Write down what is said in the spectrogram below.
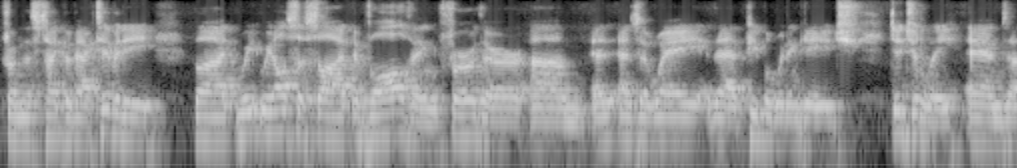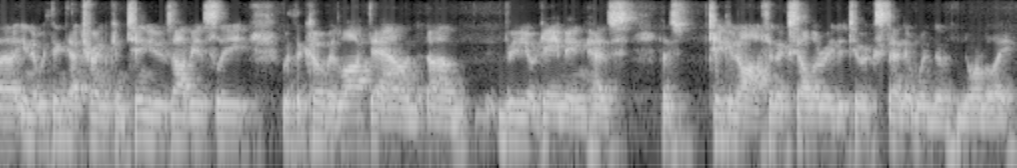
from this type of activity but we, we also saw it evolving further um, as, as, a way that people would engage digitally. And, uh, you know, we think that trend continues. Obviously, with the COVID lockdown, um, video gaming has, has taken off and accelerated to an extent it wouldn't have normally.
